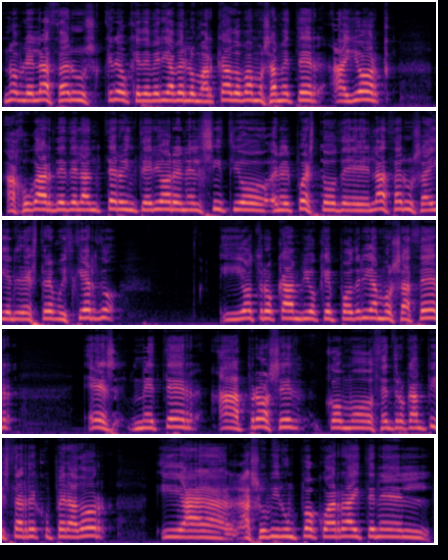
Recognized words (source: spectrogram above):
Noble Lazarus creo que debería haberlo marcado. Vamos a meter a York a jugar de delantero interior en el sitio, en el puesto de Lazarus, ahí en el extremo izquierdo. Y otro cambio que podríamos hacer es meter a Proser como centrocampista recuperador y a, subir un poco a Wright en el,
